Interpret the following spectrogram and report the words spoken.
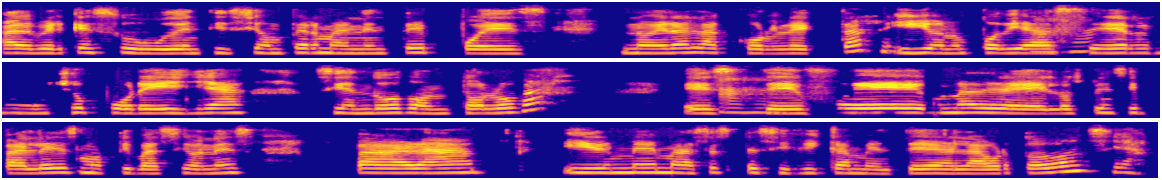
al ver que su dentición permanente pues no era la correcta y yo no podía hacer mucho por ella siendo odontóloga. Este fue una de las principales motivaciones para irme más específicamente a la ortodoncia.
